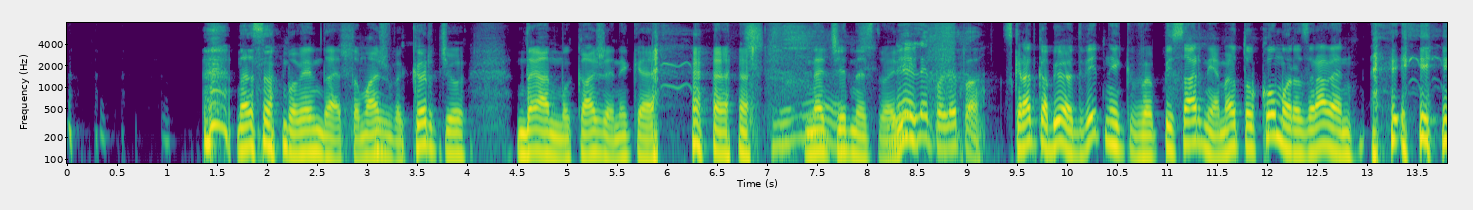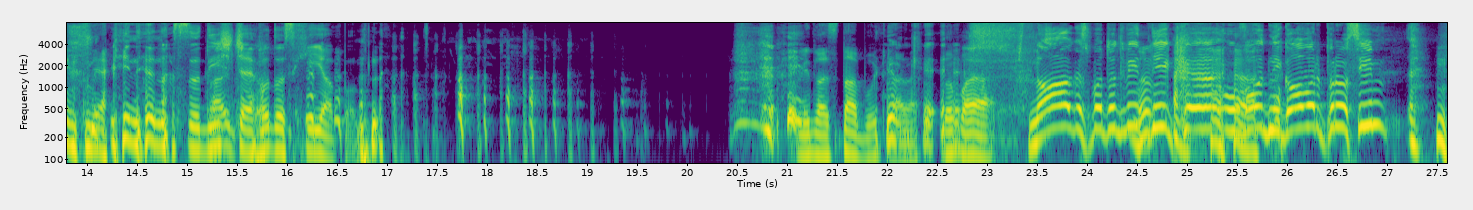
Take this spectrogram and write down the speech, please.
Naj samo povem, da je Tomaž v krču, da mu kaže neke nečedne stvari. Ne, lepo, lepo. Skratka, bil je odvetnik, v pisarni je imel to komoro zraven in je In je na sodišče hodil s hijapom. videl, sta butala. To pa je. No, gospod odvetnik, no. uvodni govor, prosim. Uh,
